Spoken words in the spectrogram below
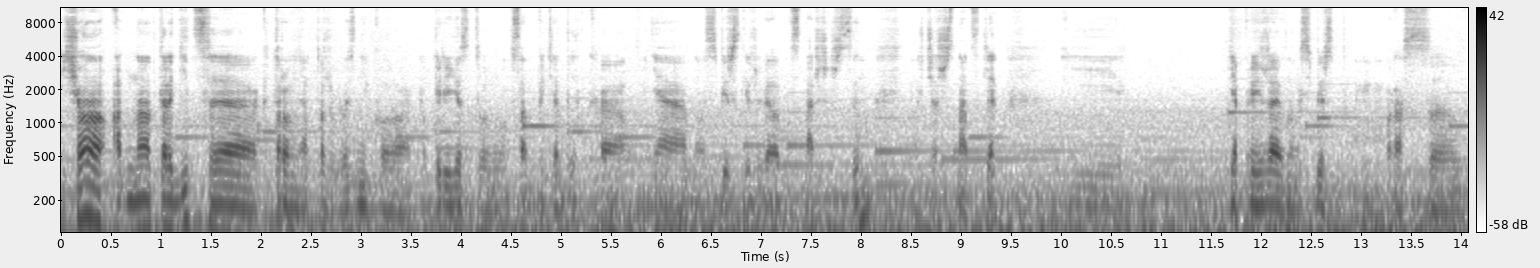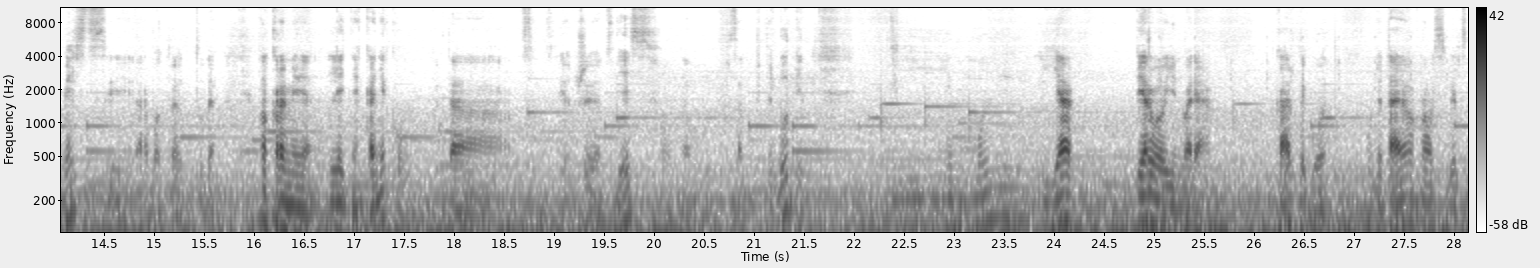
Еще одна традиция, которая у меня тоже возникла по переезду в Санкт-Петербург. У меня в Новосибирске живет старший сын, ему сейчас 16 лет. Я приезжаю в Новосибирск раз в месяц и работаю оттуда. Ну, кроме летних каникул, когда живет здесь, в Санкт-Петербурге. И мы, я 1 января каждый год улетаю в Новосибирск.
